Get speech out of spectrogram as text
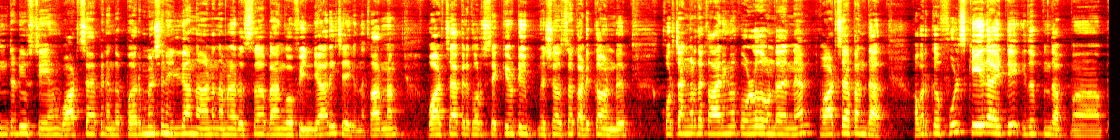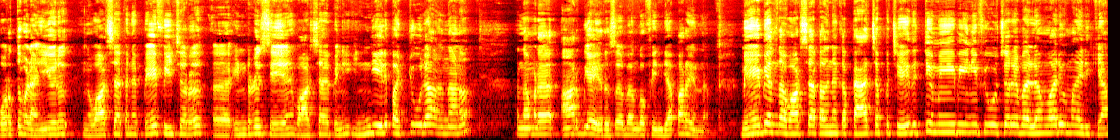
ഇൻട്രൊഡ്യൂസ് ചെയ്യാൻ വാട്സാപ്പിന് എന്താ പെർമിഷൻ ഇല്ല എന്നാണ് നമ്മുടെ റിസർവ് ബാങ്ക് ഓഫ് ഇന്ത്യ അറിയിച്ചേക്കുന്നത്. കാരണം വാട്സാപ്പിൽ കുറച്ച് സെക്യൂരിറ്റി മെഷേഴ്സൊക്കെ എടുക്കാറുണ്ട് കുറച്ച് അങ്ങനത്തെ കാര്യങ്ങളൊക്കെ ഉള്ളത് കൊണ്ട് തന്നെ വാട്സാപ്പ് എന്താ അവർക്ക് ഫുൾ സ്കെയിലായിട്ട് ഇത് എന്താ പുറത്തു വിടാൻ. ഈ ഒരു വാട്സാപ്പിന്റെ പേ ഫീച്ചർ ഇൻട്രൊഡ്യൂസ് ചെയ്യാൻ വാട്സാപ്പിന് ഇന്ത്യയിൽ പറ്റൂല എന്നാണ് നമ്മുടെ R B I Reserve Bank of India പറയുന്നത്. മേ ബി എന്താ വാട്സാപ്പ് അതിനൊക്കെ പാച്ചപ്പ് ചെയ്തിട്ട് മേ ബി ഇനി ഫ്യൂച്ചറിൽ വല്ലതും വരുമായിരിക്കാം.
